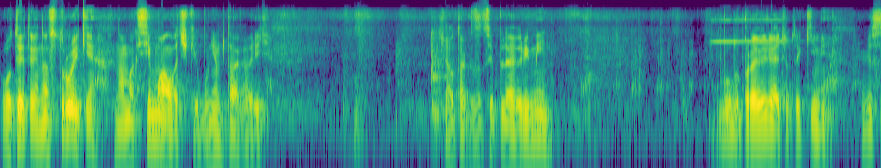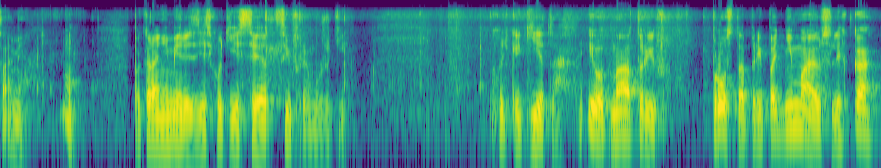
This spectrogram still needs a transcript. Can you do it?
вот этой настройке, на максималочке, будем так говорить. Сейчас вот так зацепляю ремень. Буду проверять вот такими весами. Ну, по крайней мере, здесь хоть есть цифры, мужики. Хоть какие-то. И вот на отрыв. Просто приподнимаю слегка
